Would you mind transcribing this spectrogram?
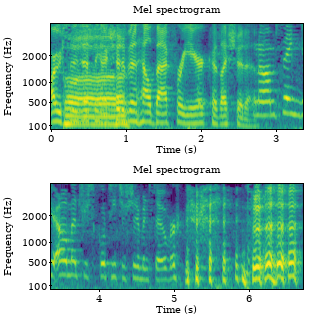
Are you suggesting I should have been held back for a year? Because I should have. No, I'm saying your elementary school teacher should have been sober.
